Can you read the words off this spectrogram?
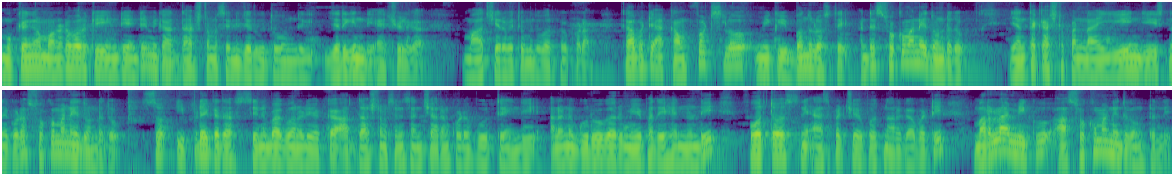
ముఖ్యంగా మొన్నటి వరకు ఏంటి అంటే మీకు అర్ధాష్టమ శని జరుగుతూ ఉంది జరిగింది యాక్చువల్గా. మార్చి ఇరవై తొమ్మిది వరకు కూడా. కాబట్టి ఆ కంఫర్ట్స్లో మీకు ఇబ్బందులు వస్తాయి. అంటే సుఖం అనేది ఉండదు. ఎంత కష్టపడినా ఏం చేసినా కూడా సుఖం అనేది ఉండదు. సో ఇప్పుడే కదా శని భగవానుడి యొక్క అర్ధాష్టమ శని సంచారం కూడా పూర్తయింది. అలానే గురువు గారు మే పదిహేను నుండి ఫోర్త్ హౌస్ని ఆస్పెక్ట్ చేయబోతున్నారు కాబట్టి మరలా మీకు ఆ సుఖం అనేది ఉంటుంది.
